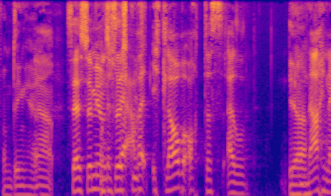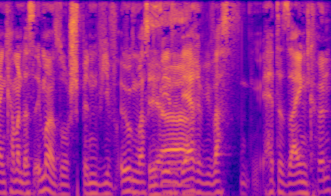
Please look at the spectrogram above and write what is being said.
vom Ding her. Ja. Selbst wenn wir Und uns das wär, aber ich glaube auch, dass, also Ja. Im Nachhinein kann man das immer so spinnen, wie irgendwas Ja. gewesen wäre, wie was hätte sein können.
